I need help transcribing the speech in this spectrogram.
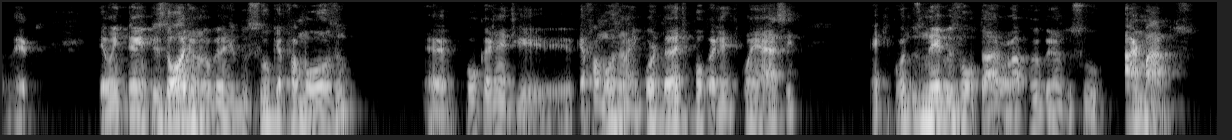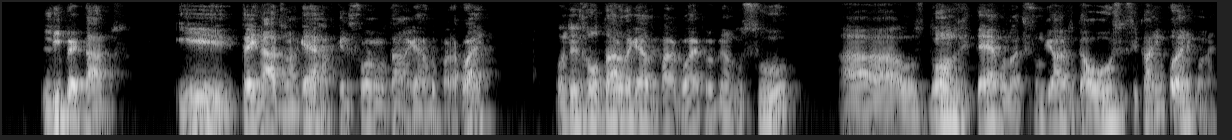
os negros. Tem um, tem um episódio no Rio Grande do Sul que é famoso, é, pouca gente, que é famoso, não é importante, pouca gente conhece, é que quando os negros voltaram lá para o Rio Grande do Sul, armados, libertados e treinados na guerra, porque eles foram lutar na Guerra do Paraguai, quando eles voltaram da Guerra do Paraguai para o Rio Grande do Sul, ah, os donos de terra, os latifundiários gaúchos, ficaram em pânico, né?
